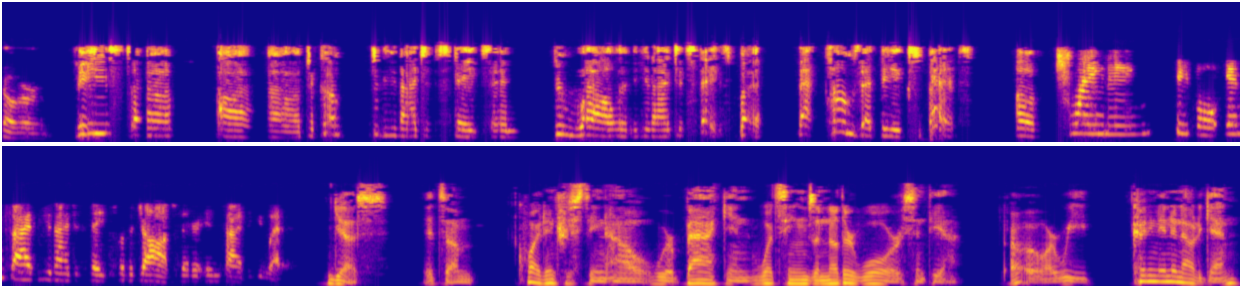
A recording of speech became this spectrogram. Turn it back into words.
or visa uh, uh, to come to the United States and do well in the United States. But that comes at the expense of training people inside the United States for the jobs that are inside the U.S. Yes. It's, um, quite interesting how we're back in what seems another war, Cynthia. Uh-oh, are we cutting in and out again?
